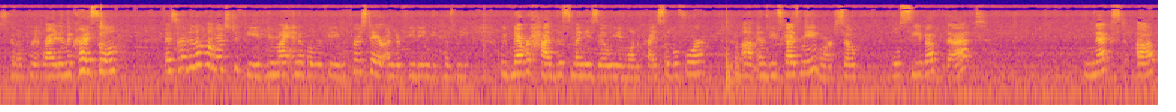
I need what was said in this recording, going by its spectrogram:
Just gonna put it right in the Kreisel. It's hard to know how much to feed. We might end up overfeeding the first day or underfeeding because we, we've never had this many Zoe in one Kreisel before. Um, and these guys may eat more, so we'll see about that. Next up,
